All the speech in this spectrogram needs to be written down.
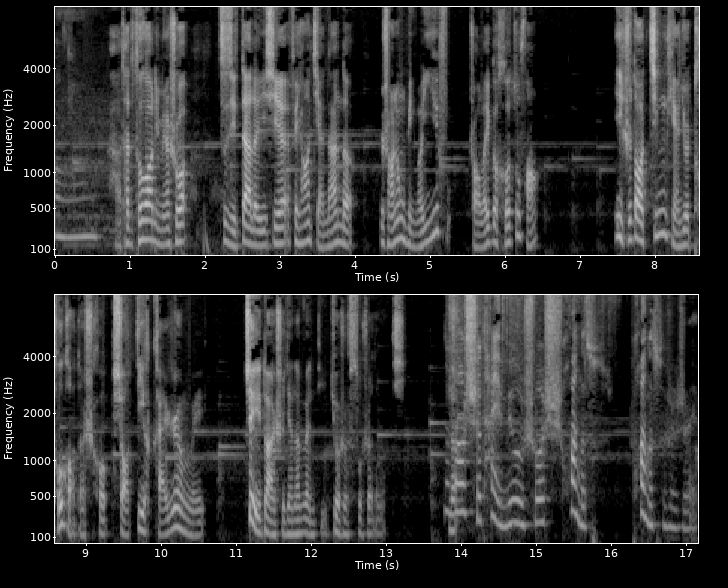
嗯啊，他的投稿里面说自己带了一些非常简单的日常用品和衣服，找了一个合租房。一直到今天，就是投稿的时候，小弟还认为这一段时间的问题就是宿舍的问题，那当时他也没有说是换个换个宿舍之类的。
